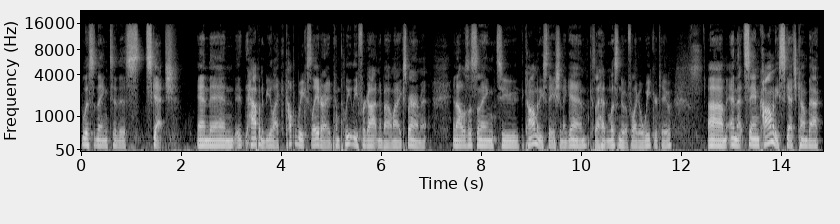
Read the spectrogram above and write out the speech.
listening to this sketch." And then it happened to be like a couple weeks later, I had completely forgotten about my experiment, and I was listening to the comedy station again because I hadn't listened to it for like a week or two. Um, and that same comedy sketch come back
